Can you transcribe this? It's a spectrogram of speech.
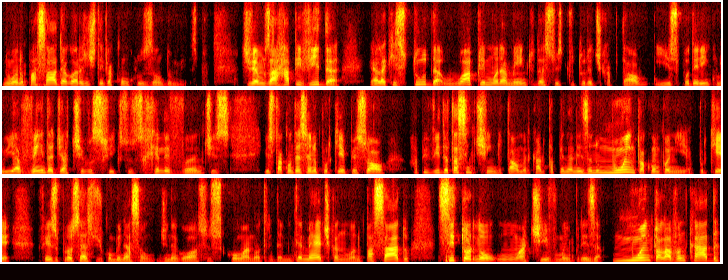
no ano passado e agora a gente teve a conclusão do mesmo. Tivemos a Rapvida, ela que estuda o aprimoramento da sua estrutura de capital, e isso poderia incluir a venda de ativos fixos relevantes. Isso está acontecendo por quê, pessoal? A Vida está sentindo, tá? O mercado está penalizando muito a companhia. Por quê? Fez o processo de combinação de negócios com a Notre Dame Intermédica no ano passado, se tornou um ativo, uma empresa muito alavancada.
